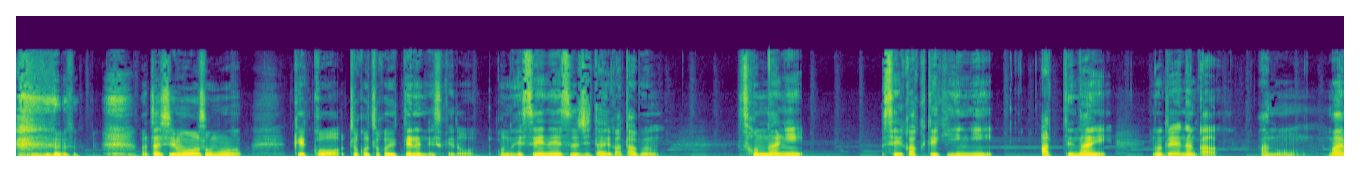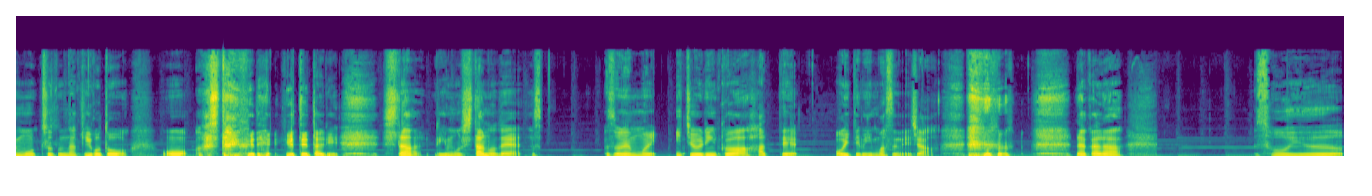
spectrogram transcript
私もその、結構ちょこちょこ言ってるんですけど、この SNS 自体が多分、そんなに性格的に合ってないので、なんか、あの、前もちょっと泣き言をスタイフで言ってたりしたりもしたので、それも一応リンクは貼っておいてみますね、じゃあ。だから、そういう、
